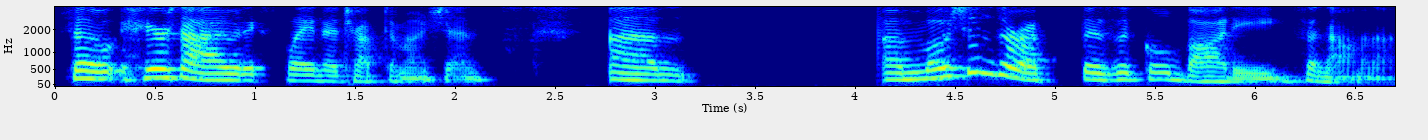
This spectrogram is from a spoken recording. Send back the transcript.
so here's how I would explain a trapped emotion. Um, emotions are a physical body phenomena.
